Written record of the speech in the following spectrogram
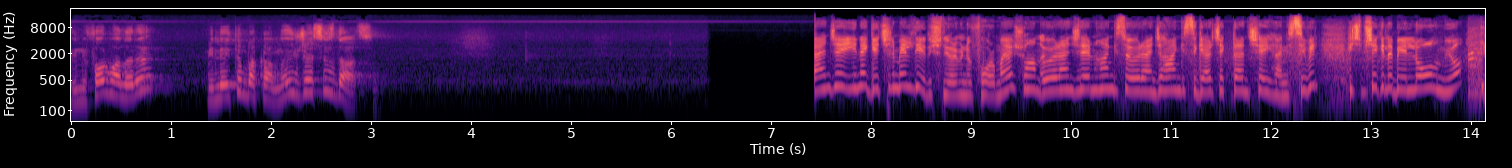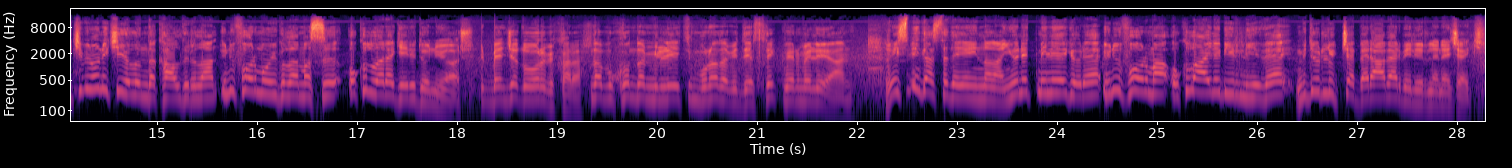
üniformaları Milli Eğitim Bakanlığı ücretsiz dağıtsın. Bence yine geçilmeli diye düşünüyorum üniformaya. Şu an öğrencilerin hangisi öğrenci, hangisi gerçekten şey hani sivil hiçbir şekilde belli olmuyor. 2012 yılında kaldırılan üniforma uygulaması okullara geri dönüyor. Bence doğru bir karar. Da bu konuda Milli Eğitim buna da bir destek vermeli yani. Resmi gazetede yayınlanan yönetmeliğe göre üniforma okul aile birliği ve müdürlükçe beraber belirlenecek.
